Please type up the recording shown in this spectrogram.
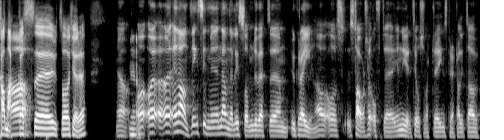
kanakas uh, ute å kjøre. Ja. Ja. Og, og, og en annen ting, siden vi nevner liksom, du vet, um, Ukraina og Star Wars har ofte i nyere tid også vært inspirert av litt av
